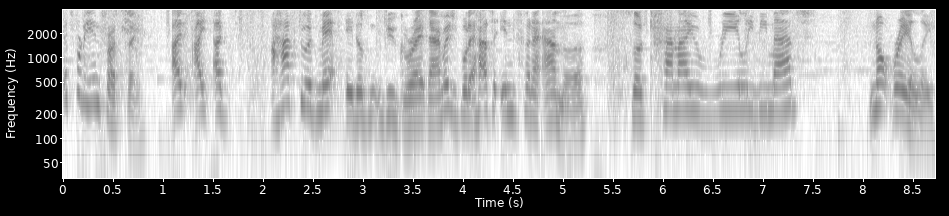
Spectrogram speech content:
It's pretty interesting. I, I, I, I have to admit it doesn't do great damage, but it has infinite ammo, so can I really be mad? Not really.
